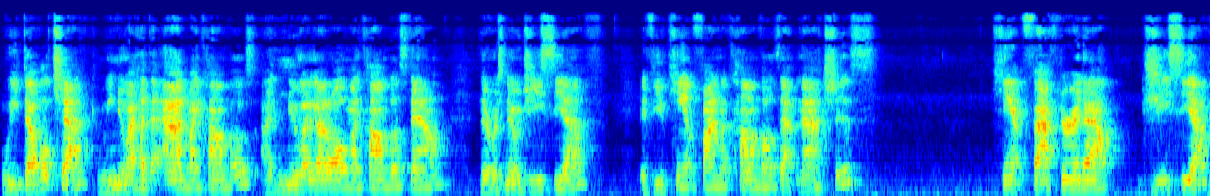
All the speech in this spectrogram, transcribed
we double checked. We knew I had to add my combos. I knew I got all my combos down. There was no GCF. If you can't find a combo that matches, can't factor it out, GCF,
